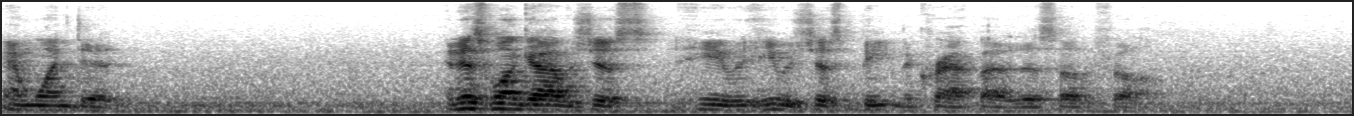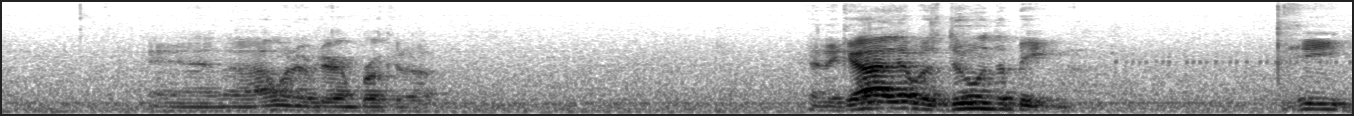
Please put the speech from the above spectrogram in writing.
And one did. And this one guy was just he, he was just beating the crap out of this other fellow. And uh, I went over there and broke it up. And the guy that was doing the beating, he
